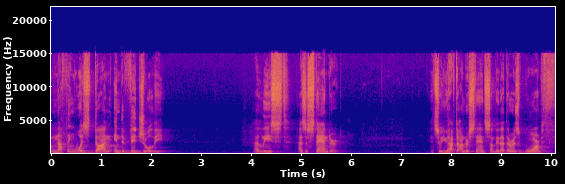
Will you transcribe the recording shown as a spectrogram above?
nothing was done individually. At least as a standard. And so you have to understand something that there is warmth.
